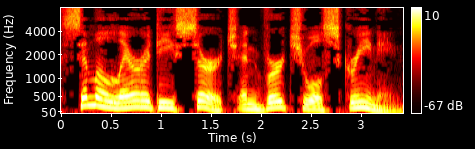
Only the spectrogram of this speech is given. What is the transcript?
Similarity search and virtual screening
